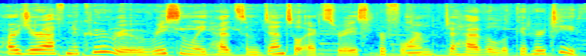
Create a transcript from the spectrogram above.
Our giraffe Nakuru recently had some dental x-rays performed to have a look at her teeth.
